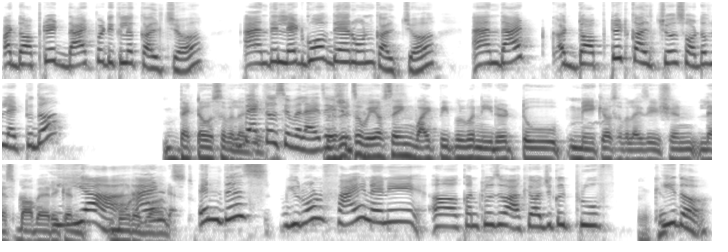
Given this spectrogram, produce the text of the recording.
adopted that particular culture and they let go of their own culture and that adopted culture sort of led to the better civilization. better Because it's a way of saying white people were needed to make your civilization less barbaric and yeah, more and advanced. in this, you don't find any uh, conclusive archaeological proof Okay. either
